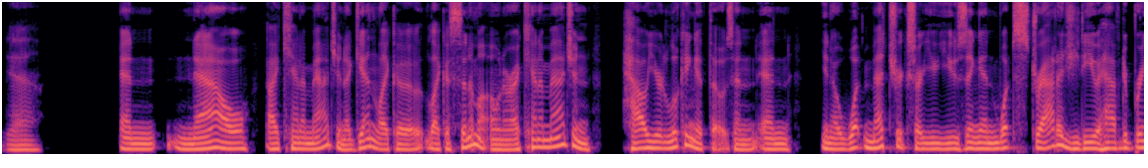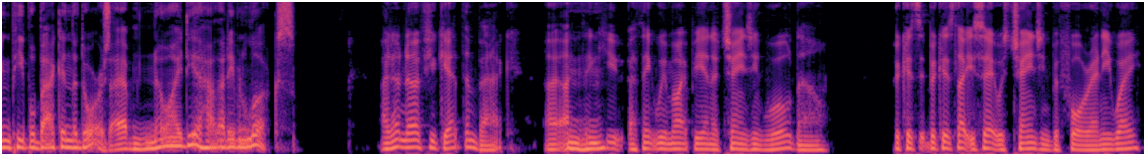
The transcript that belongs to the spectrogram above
Yeah. and now i can't imagine again like a like a cinema owner i can't imagine how you're looking at those and and you know what metrics are you using and what strategy do you have to bring people back in the doors i have no idea how that even looks I don't know if you get them back. I, I Mm-hmm. think you. I think we might be in a changing world now, because because like you say, it was changing before anyway,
